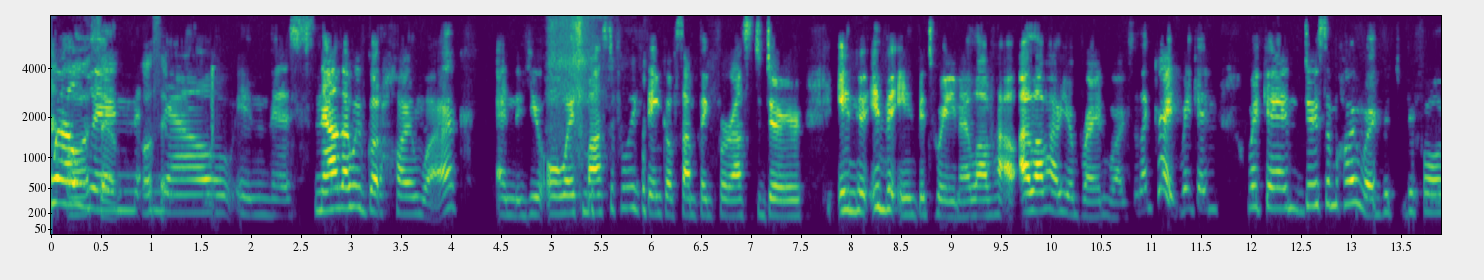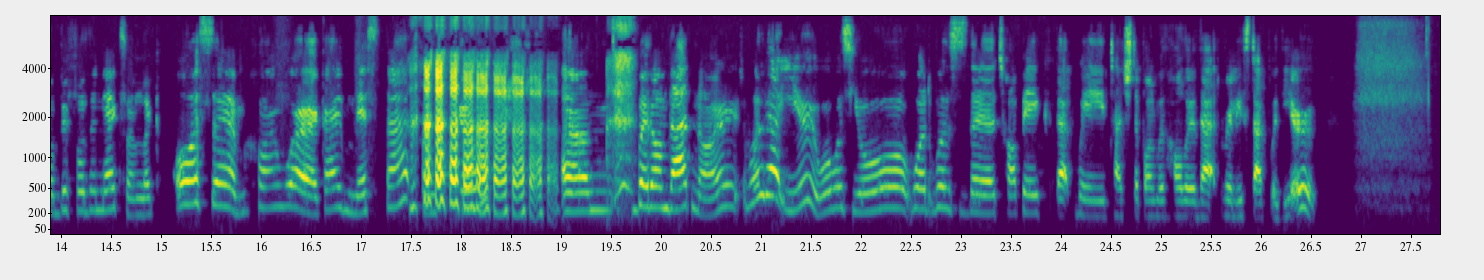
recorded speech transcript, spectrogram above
well, awesome. then awesome. now in this, now that we've got homework, and you always masterfully think of something for us to do in the in the in between. I love how I love how your brain works. It's like great, we can we can do some homework before before the next one. Like awesome homework. I missed that. um, but on that note, what about you? What was your what was the topic that we touched upon with Holly that really stuck with you?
